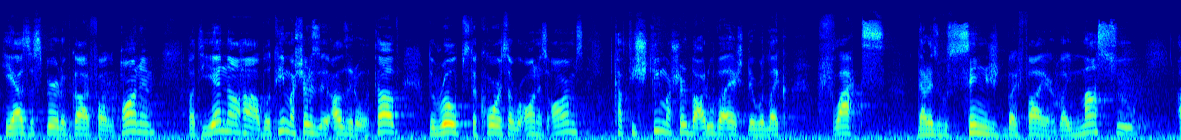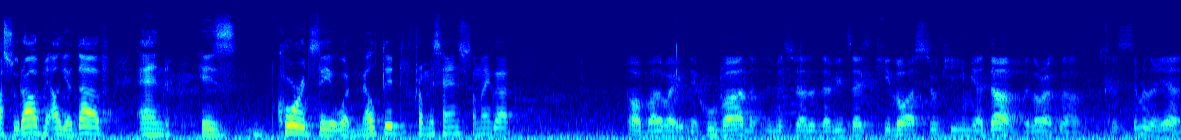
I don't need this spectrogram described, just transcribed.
he has the spirit of God fall upon him. But yena ha'avotim asher ze- al zerotav, the ropes, the cords that were on his arms, kafishtim asher ba'aru va'esh, they were like flax that is, was singed by fire. By masu asurav me'al yadav, and his cords they what melted from his hands, something like that. Oh, by the way, the Huva, the, the Metzudat David says, Kilo asru ki im yadav, velo raglav. So it's similar, yeah.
